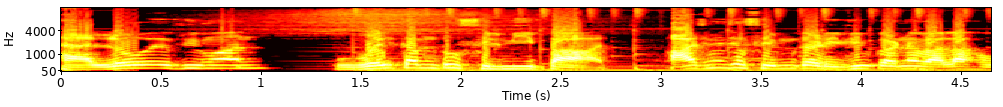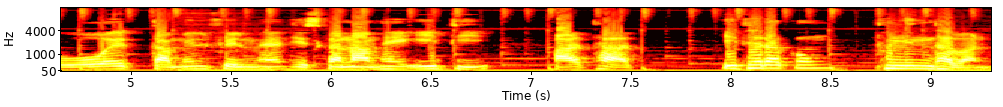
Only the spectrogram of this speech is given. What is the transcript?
Hello everyone welcome to Filmy Path आज मैं जो फ़िल्म का रिव्यू करने वाला हूँ, वो एक तमिल फ़िल्म है, जिसका नाम है ईटी अर्थात इथेराकुम थुनिंधवन।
